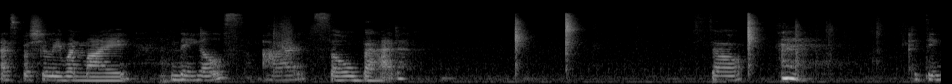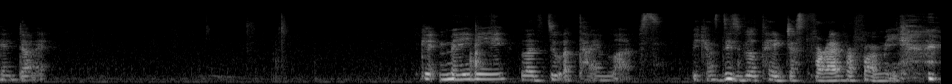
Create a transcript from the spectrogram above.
especially when my nails are so bad. So I think I've done it. Okay, maybe let's do a time lapse because this will take just forever for me.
